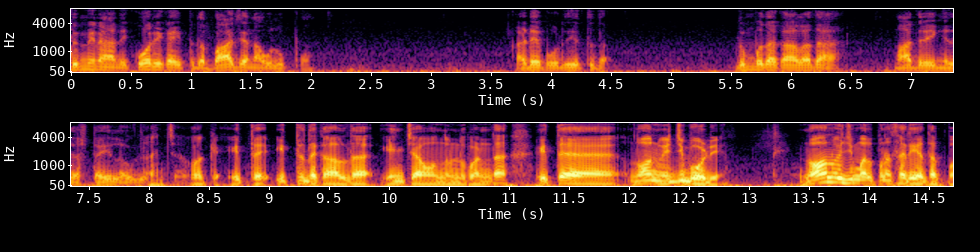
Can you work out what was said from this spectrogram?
ದುಮ್ಮಿನಾನಿ ಕೋರಿ ಕೈಪದ ಬಾಜನ ಉಲುಪ್ಪು. ಅಡೆ ಪೋದು ಎತ್ತದ. ದುಂಬುದ ಕಾಲದ ಮಾದರಿ ಹಿಂಗಿದ ಸ್ಟೈಲ್ ಅವು. ಓಕೆ ಇತ್ತೆ ಇತ್ತದ ಕಾಲದ ಎಂಚ ಒಂದುಂಡು ಪಂಡ ಇತ್ತೆ ನಾನ್ ವೆಜ್ ಬೋಡಿ. ನಾನ್ ವೆಜ್ ಮಲ್ಪನ ಸರಿಯ ತಪ್ಪ?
